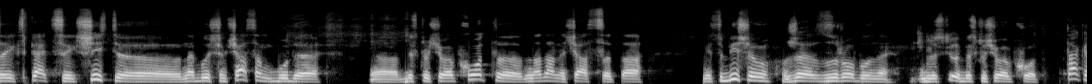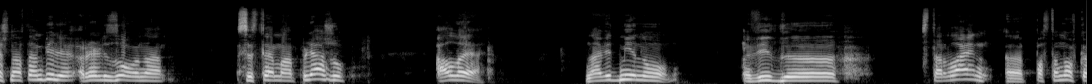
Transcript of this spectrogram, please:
CX5, CX6 е, найближчим часом буде безключовий обход. На даний час це Mitsubishi вже зроблений без- безключовий обход. Також на автомобілі реалізована система пляжу, але на відміну від е, Starline, е, постановка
